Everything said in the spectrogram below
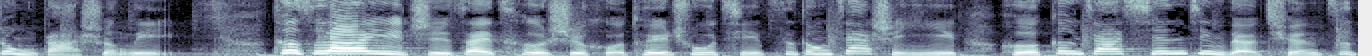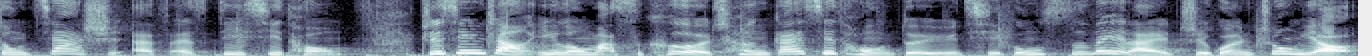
重大胜利。特斯拉一直在测试和推出其自动驾驶仪和更加先进的全自动驾驶 FSD 系统。执行长伊隆·马斯克称，该系统对于其公司未来至关重要。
